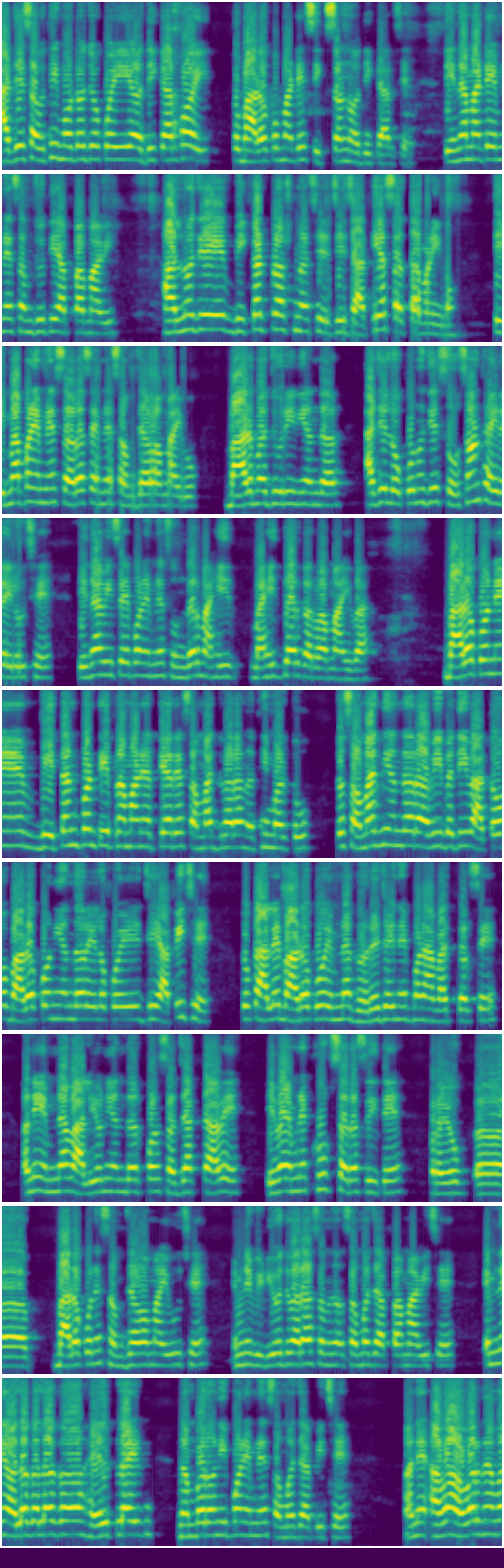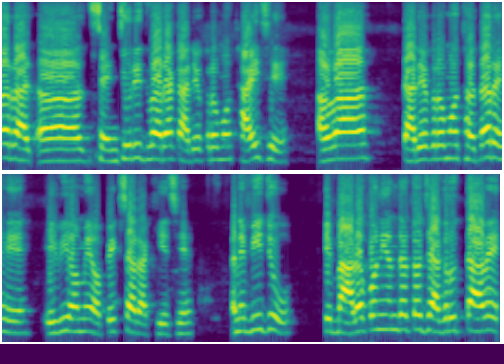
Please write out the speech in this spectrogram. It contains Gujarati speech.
આજે સૌથી મોટો જો કોઈ અધિકાર હોય, તો બાળકો માટે શિક્ષણનો અધિકાર છે. તેના માટે એમને સમજૂતી આપવામાં આવી. હાલનો જે વિકટ પ્રશ્ન છે, જે જાતીય સત્તામણીનો તેમાં પણ એમને સરસ એમને સમજાવવામાં આવ્યું. બાળ મજૂરીની અંદર આજે લોકોનું જે શોષણ થઈ રહેલું છે, તેના વિશે પણ એમને સુંદર માહિત માહિતગાર કરવામાં આવ્યા. બાળકોને વેતન પણ તે પ્રમાણે અત્યારે સમાજ દ્વારા નથી મળતું. તો સમાજની અંદર આવી બધી વાતો બાળકોની અંદર એ લોકોએ જે આપી છે તો કાલે બાળકો એમના ઘરે જઈને પણ આ વાત કરશે અને એમના વાલીઓની અંદર પણ સજાગતા આવે એવા એમને ખૂબ સરસ રીતે પ્રયોગ બાળકોને સમજાવવામાં આવ્યું છે. એમને વીડિયો દ્વારા સમજ આપવામાં આવી છે. એમને અલગ અલગ હેલ્પલાઇન નંબરોની પણ એમને સમજ આપી છે. અને આવા અવારનવાર સેન્ચુરી દ્વારા કાર્યક્રમો થાય છે, આવા કાર્યક્રમો થતા રહે એવી અમે અપેક્ષા રાખીએ છીએ. અને બીજું કે બાળકોની અંદર તો જાગૃતતા આવે,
